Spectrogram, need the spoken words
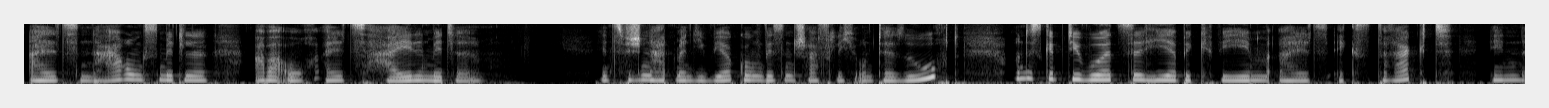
als Nahrungsmittel, aber auch als Heilmittel. Inzwischen hat man die Wirkung wissenschaftlich untersucht und es gibt die Wurzel hier bequem als Extrakt in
